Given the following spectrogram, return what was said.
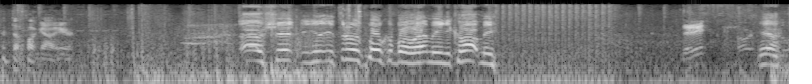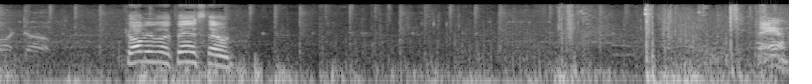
Get the fuck out of here. Oh shit, you, you threw a Pokeball at me and you caught me. Did he? Hardpoint Yeah. Locked down. You caught me with my pants down. Damn.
